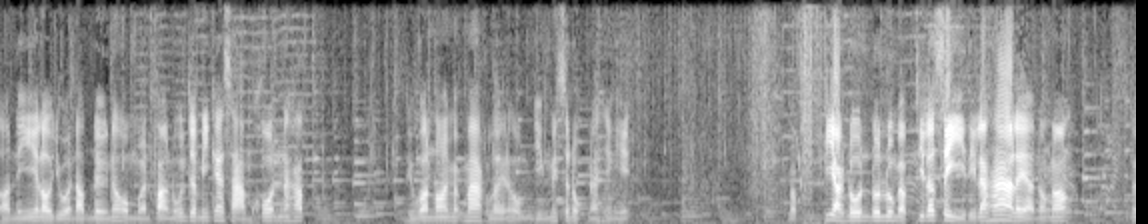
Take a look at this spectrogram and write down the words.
ตอนนี้เราอยู่อันดับหนึ่งนะผมเหมือนฝั่งนู้นจะมีแค่ 3 คนนะครับ ถือว่าน้อยมากๆเลยนะผมยิงไม่สนุกนะอย่างนี้แบบพี่อยากโดนโดนลุมแบบทีละสี่ทีละห้าเลยอะน้องๆเอ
